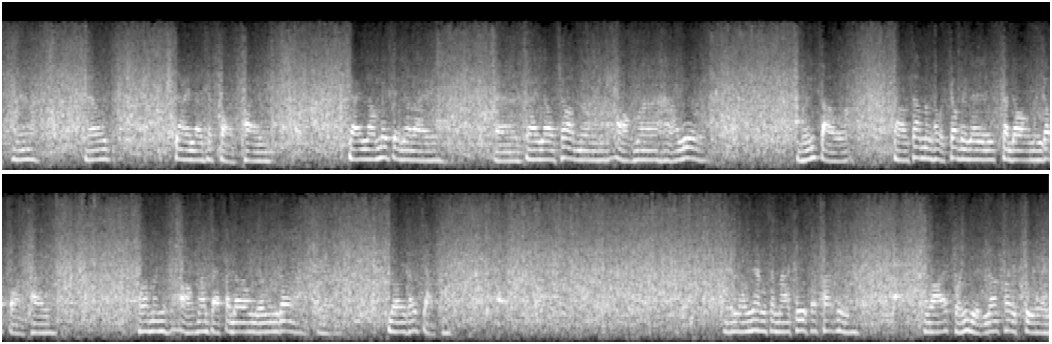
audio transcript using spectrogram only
บนะแล้วใจเราจะปลอดภัย ใจเราไม่เป็นอะไร แต่ใจเราชอบมาออกมาหาเรื่อง เหมือนเต่า เต่าถ้ามันหดเข้าไปในกระดองมันก็ปลอดภัยพอมันออกมาจากกระดองเดี๋ยวมันก็โดนเขาจับ เรานั่งสมาธิสักพักหนึ่งรอให้ฝนหยุดแล้วค่อยคุยกัน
